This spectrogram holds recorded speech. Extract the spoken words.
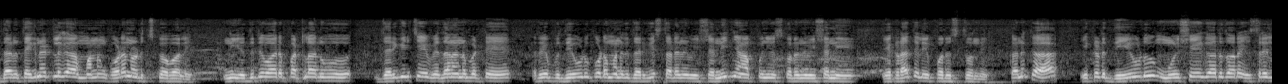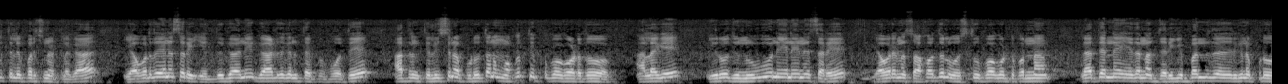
దానికి తగినట్లుగా మనం కూడా నడుచుకోవాలి. నీ ఎదుటివారి పట్ల నువ్వు జరిగించే విధానాన్ని బట్టే రేపు దేవుడు కూడా మనకు జరిగిస్తాడనే విషయాన్ని జ్ఞాపకం చేసుకోవాలనే విషయాన్ని ఇక్కడ తెలియపరుస్తుంది. కనుక ఇక్కడ దేవుడు మోషే గారి ద్వారా ఇస్రాయల్ తెలియపరిచినట్లుగా ఎవరిదైనా సరే ఎద్దు కానీ గాడిద కానీ తప్పిపోతే అతనికి తెలిసినప్పుడు తన ముఖం తిప్పుకోకూడదు. అలాగే ఈరోజు నువ్వు నేనైనా సరే ఎవరైనా సహోదరులు వస్తువు పోగొట్టుకున్నా లేకపోతే ఏదైనా జరిగి ఇబ్బంది జరిగినప్పుడు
